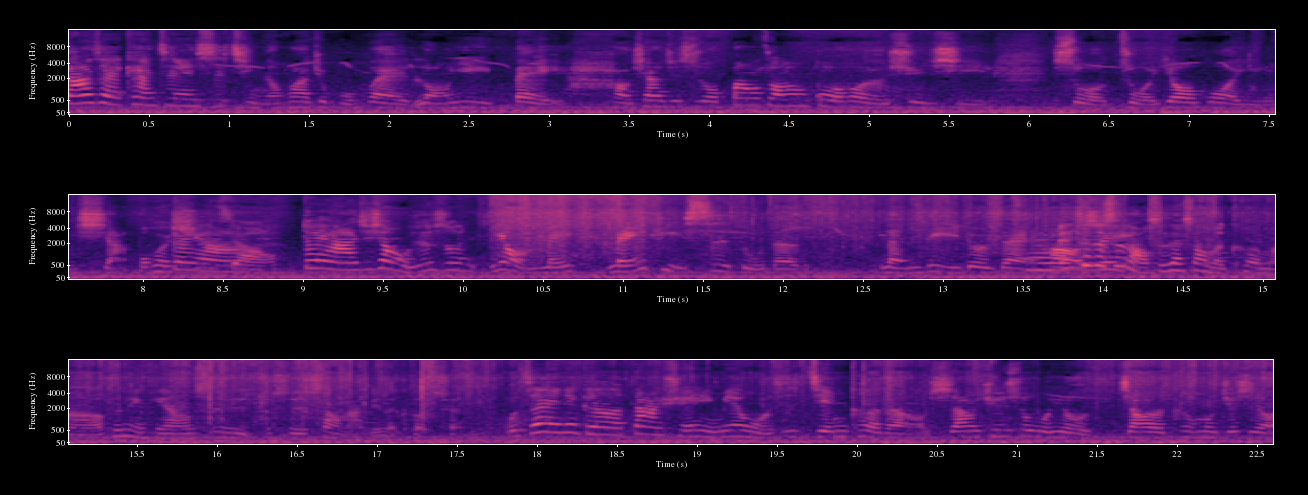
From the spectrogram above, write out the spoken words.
大家在看这件事情的话，就不会容易被好像就是说包装过后的讯息所左右或影响，不会对啊失焦，对啊，就像我就说，你有媒媒体试读的能力，对不对？哎、好这个是老师在上的课吗？老师，你平常是就是上哪边的课程？我在那个大学里面，我是兼课的老师，然后就是说我有教的科目就是有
